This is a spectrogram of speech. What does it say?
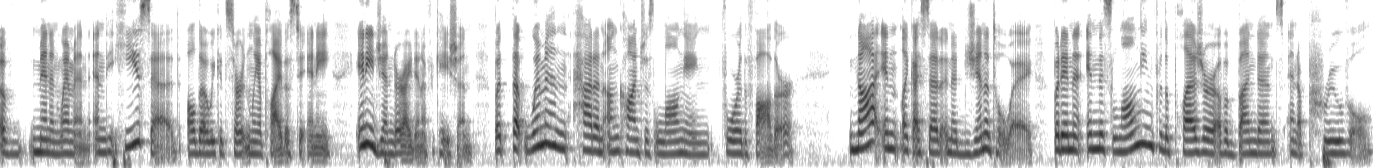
of men and women, and he said, although we could certainly apply this to any any gender identification, but that women had an unconscious longing for the father, not in, like I said, in a genital way, but in, in this longing for the pleasure of abundance and approval.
